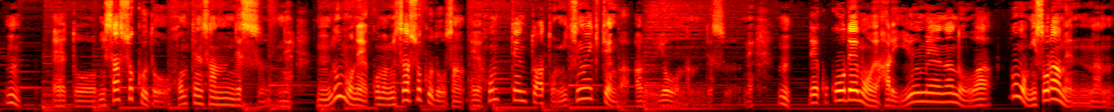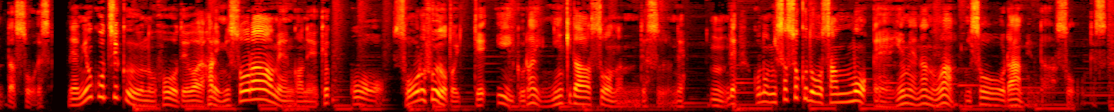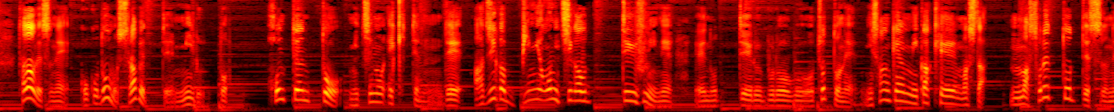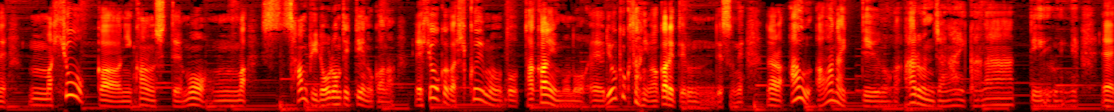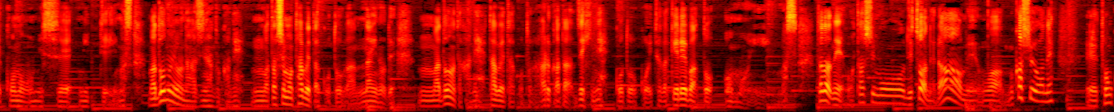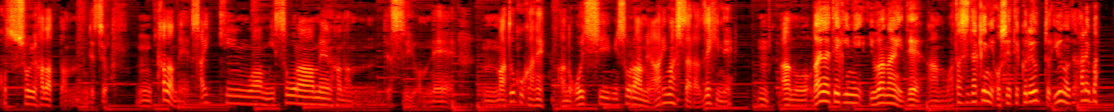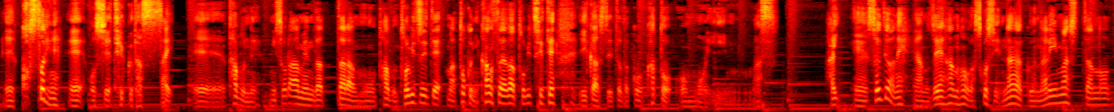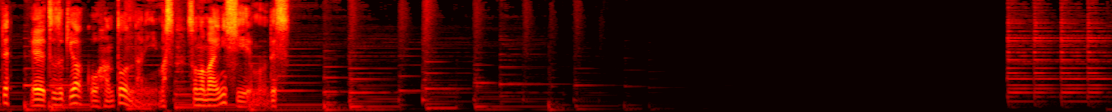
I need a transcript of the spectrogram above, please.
うん。えっ、ー、と、ミサ食堂本店さんですね。うん、どうもね、このミサ食堂さん、えー、本店とあと道の駅店があるようなんですね。うん。で、ここでもやはり有名なのは、ここも味噌ラーメンなんだそうです。で、妙高地区の方では、やはり味噌ラーメンがね、結構、ソウルフードと言っていいぐらい人気だそうなんですね。うん。で、この味噌食堂さんも、えー、有名なのは味噌ラーメンだそうです。ただですね、ここどうも調べてみると、本店と道の駅店で味が微妙に違うっていう風にね、え、載っているブログをちょっとね、2、3件見かけました。まあ、それとですね、まあ、評価に関しても、まあ、賛否両論って言っていいのかな。え評価が低いものと高いもの、え両極端に分かれてるんですね。だから、合う合わないっていうのがあるんじゃないかなっていうふうにね、えこのお店見ています。まあ、どのような味なのかね、うん私も食べたことがないので、うんまあ、どなたかね、食べたことがある方、ぜひね、ご投稿いただければと思います。ただね、私も実はね、ラーメンは、昔はね、えー、豚骨醤油派だったんですよ。うん、ただね、最近は味噌ラーメン派なんですよね。うん、まあ、どこかね、あの、美味しい味噌ラーメンありましたら、ぜひね、うん、あの、大々的に言わないで、あの、私だけに教えてくれるというのであれば、えー、こっそりね、えー、教えてください。えー、多分ね、味噌ラーメンだったらもう多分飛びついて、まあ、特に関西だと飛びついて行かせていただこうかと思います。はい。えー、それではね、あの、前半の方が少し長くなりましたので、えー、続きは後半となります。その前に CM です。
